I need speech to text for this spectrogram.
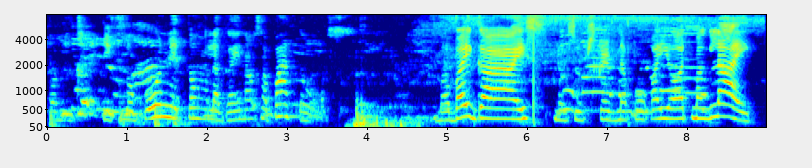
pagtiklo po nitong lagay ng sapatos. Bye-bye guys! Mag-subscribe na po kayo at mag-like.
